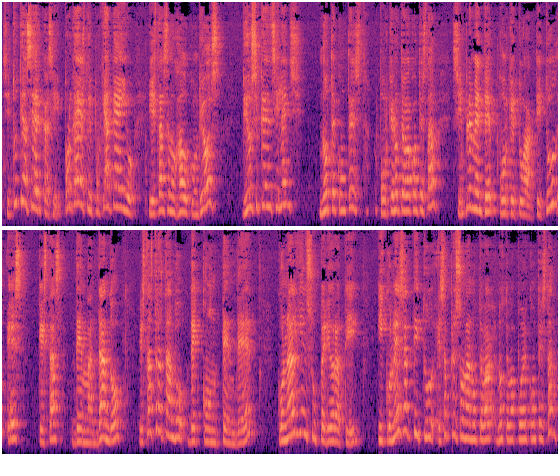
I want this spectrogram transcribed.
Si tú te acercas y, ¿por qué esto y por qué aquello? Y estás enojado con Dios, Dios se queda en silencio, no te contesta. ¿Por qué no te va a contestar? Simplemente porque tu actitud es que estás demandando, estás tratando de contender con alguien superior a ti y con esa actitud esa persona no te va, no te va a poder contestar.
